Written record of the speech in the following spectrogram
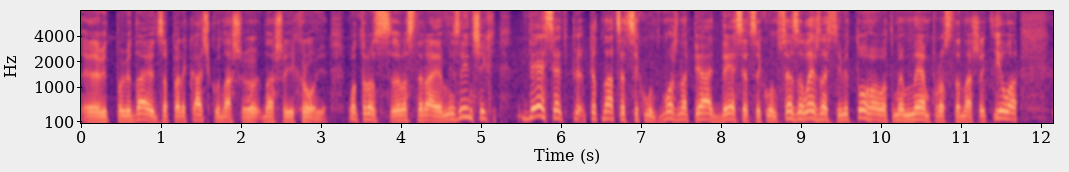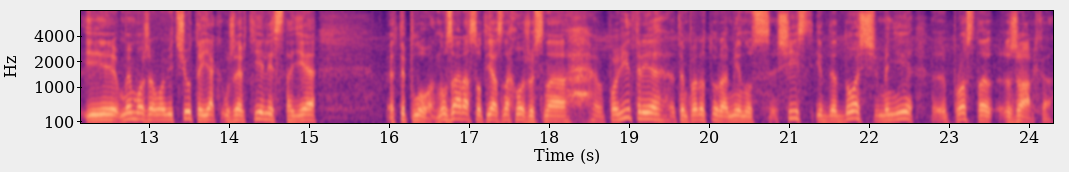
відповідають за перекачку нашої, нашої крові. От роз, розтираємо мізинчик 10-15 секунд, можна 5-10 секунд. Все в залежності від того, от ми мнемо просто наше тіло, і ми можемо відчути, як вже в тілі стає тепло. Ну зараз от я знаходжусь на повітрі, температура мінус 6, іде дощ, мені е, просто жарко.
